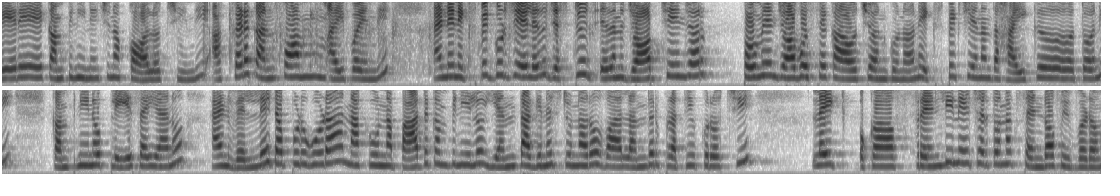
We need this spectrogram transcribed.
వేరే కంపెనీ నుంచి నాకు కాల్ వచ్చింది. అక్కడ కన్ఫామ్ అయిపోయింది. అండ్ నేను ఎక్స్పెక్ట్ కూడా చేయలేదు. జస్ట్ ఏదైనా job change or permanent job వస్తే కావచ్చు అనుకున్నాను. ఎక్స్పెక్ట్ చేయనంత హైక్తోని కంపెనీలో ప్లేస్ అయ్యాను. అండ్ వెళ్ళేటప్పుడు కూడా నాకు నా పాత కంపెనీలో ఎంత అగెనెస్ట్ ఉన్నారో వాళ్ళందరూ ప్రతి ఒక్కరు వచ్చి లైక్ ఒక ఫ్రెండ్లీ నేచర్తో నాకు సెండ్ ఆఫ్ ఇవ్వడం.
